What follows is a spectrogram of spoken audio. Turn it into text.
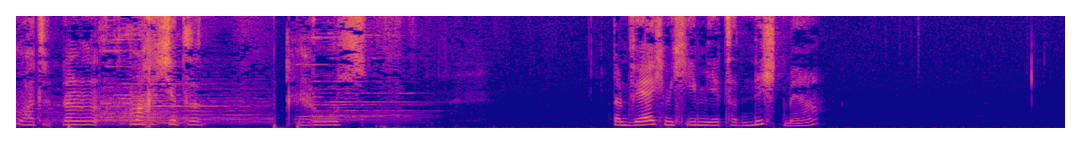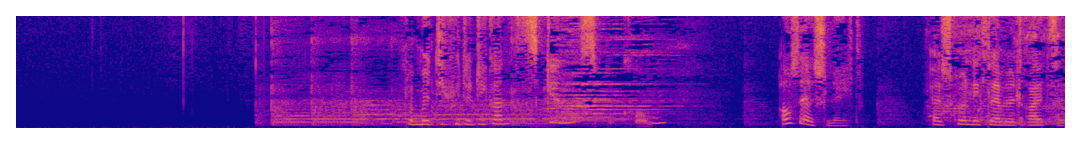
Warte, dann mache ich jetzt los. Dann wehre ich mich eben jetzt nicht mehr. Damit ich wieder die ganzen Skins bekomme. Außer er ist schlecht. Er ist Königslevel 13.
